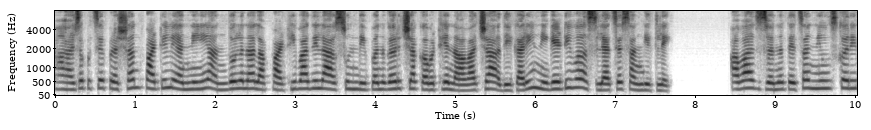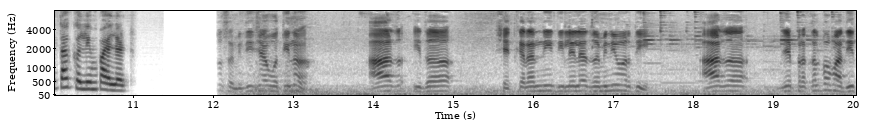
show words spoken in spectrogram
भाजपचे प्रशांत पाटील यांनीही आंदोलनाला पाठिंबा दिला असून दीपनगरच्या कवठे नावाच्या अधिकारी निगेटिव्ह असल्याचे सांगितले. आवाज जनतेचा न्यूज करिता कलीम पायलट. समितीच्या वतीनं आज इथं शेतकऱ्यांनी दिलेल्या जमिनीवरती आज जे प्रकल्पबाधित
